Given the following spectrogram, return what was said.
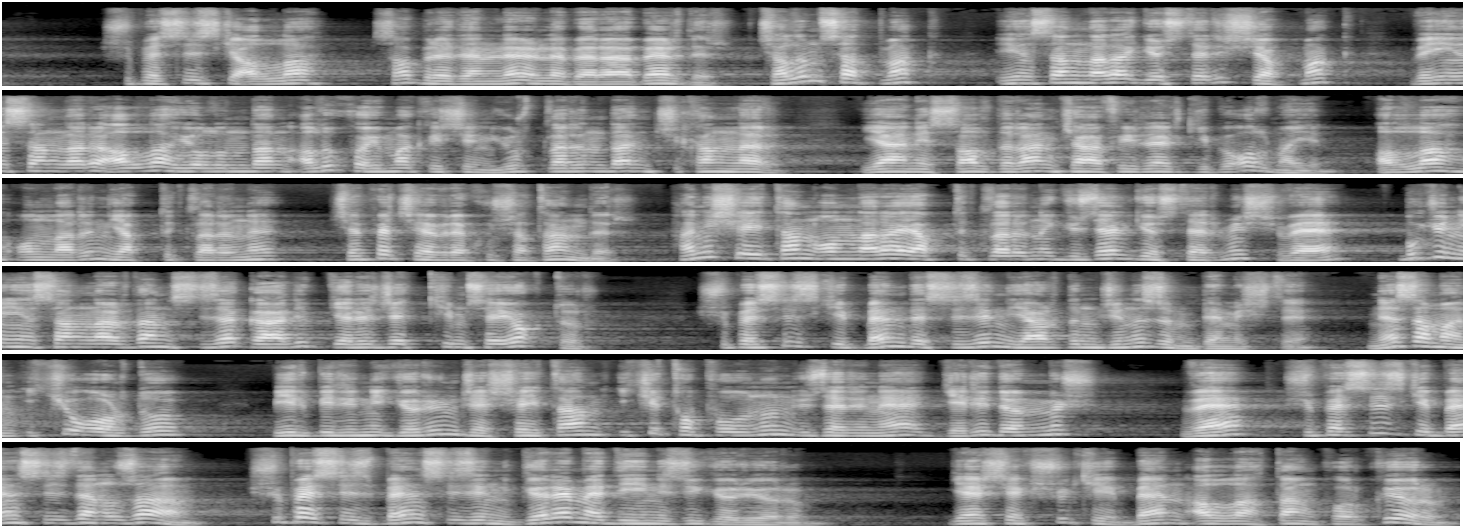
Şüphesiz ki Allah sabredenlerle beraberdir. Çalım satmak, insanlara gösteriş yapmak ve insanları Allah yolundan alıkoymak için yurtlarından çıkanlar yani saldıran kafirler gibi olmayın. Allah onların yaptıklarını çepeçevre kuşatandır. Hani şeytan onlara yaptıklarını güzel göstermiş ve bugün insanlardan size galip gelecek kimse yoktur. Şüphesiz ki ben de sizin yardımcınızım demişti. Ne zaman iki ordu birbirini görünce şeytan iki topuğunun üzerine geri dönmüş ve şüphesiz ki ben sizden uzağım. Şüphesiz ben sizin göremediğinizi görüyorum. Gerçek şu ki ben Allah'tan korkuyorum.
